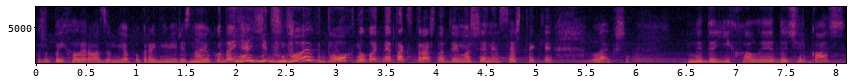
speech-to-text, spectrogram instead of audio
Кажу, поїхали разом, я, по крайній мірі, знаю, куди я їду. Давай вдвох, ну хоч не так страшно, дві машини, все ж таки легше. Ми доїхали до Черкас.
